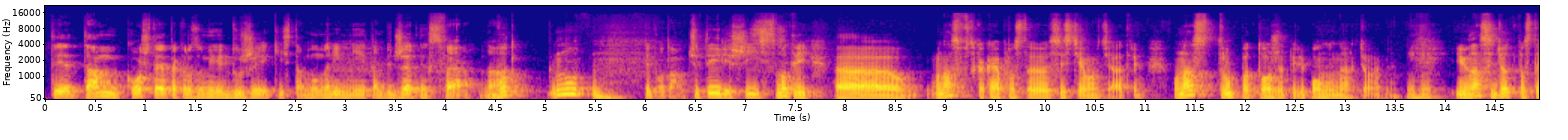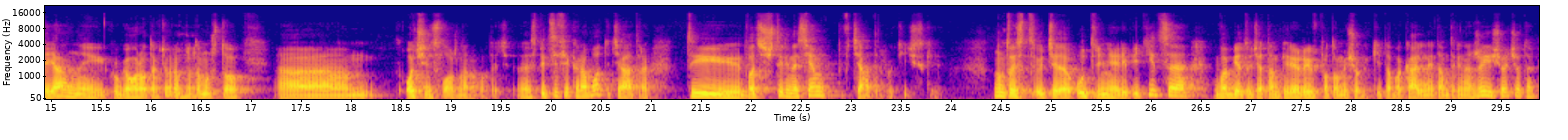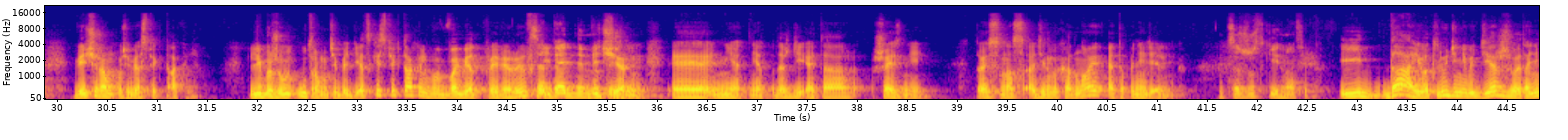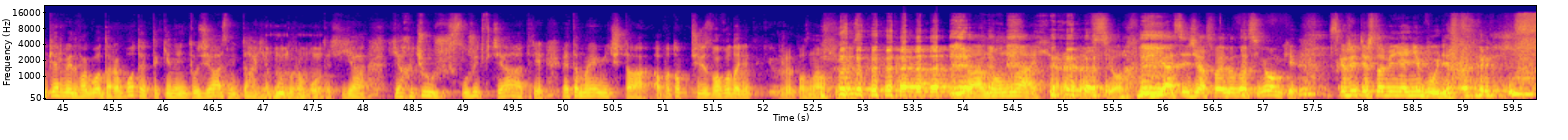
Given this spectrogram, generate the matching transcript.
ти, там кошти, я так розумію, дуже якісь там, ну, на рівні там, бюджетних сфер. Да? От, ну, Типу там 4-6. Смотри, э, у нас какая просто система в театре. У нас труппа тоже переполнена актерами. И у нас идет постоянный круговорот актеров, потому что э, очень сложно работать. Э, Специфика работы театра, ты 24 на 7 в театре практически. Ну, то есть у тебя утренняя репетиция, в обед у тебя там перерыв, потом еще какие-то вокальные там тренажи, еще что-то. Вечером у тебя спектакль. Либо же утром у тебя детский спектакль, в, обед перерыв Это и дней вечерний. Э, нет, нет, подожди, это 6 дней. То есть у нас один выходной, это понедельник. Це жорсткий графік. И да, и вот люди не выдерживают, они первые два года работают такие на энтузиазме, да, я буду работать, я, я хочу ж служить в театре, это моя мечта. А потом через два года они такие уже познавшие жизнь. Да ну нахер это все. Я сейчас пойду на съемки, скажите, что меня не будет.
